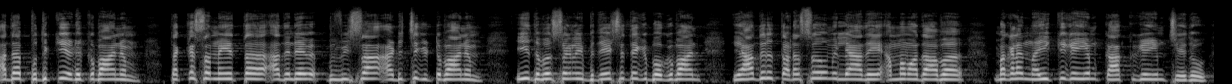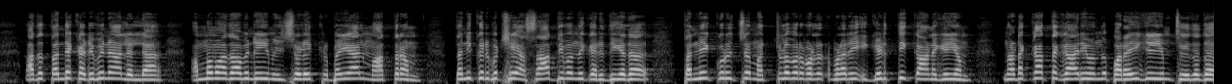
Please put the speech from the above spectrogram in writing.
അത് പുതുക്കിയെടുക്കുവാനും തക്ക സമയത്ത് അതിന്റെ വിസ അടിച്ചു കിട്ടുവാനും ഈ ദിവസങ്ങളിൽ വിദേശത്തേക്ക് പോകുവാൻ യാതൊരു തടസ്സവുമില്ലാതെ അമ്മ മാതാവ് മകളെ നയിക്കുകയും കാക്കുകയും ചെയ്തു. അത് തന്റെ കഴിവിനാലല്ല അമ്മ മാതാവിന്റെയും ഈശോയുടെ കൃപയാൽ മാത്രം തനിക്കൊരു പക്ഷേ അസാധ്യമെന്ന് കരുതിയത് തന്നെക്കുറിച്ച് മറ്റുള്ളവർ വള- വളരെ ഇകഴ്ത്തി കാണുകയും നടക്കാത്ത കാര്യമെന്ന് പറയുകയും ചെയ്തത്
